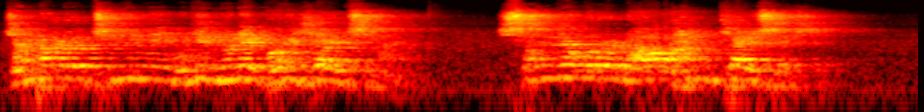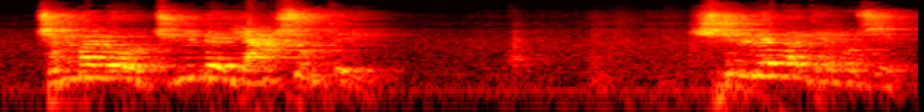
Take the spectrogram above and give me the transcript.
정말로 주님이 우리 눈에 보이지 않지만 성령으로 나와 함께 하셔서 정말로 주님의 약속들이 신뢰가 되보세요.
